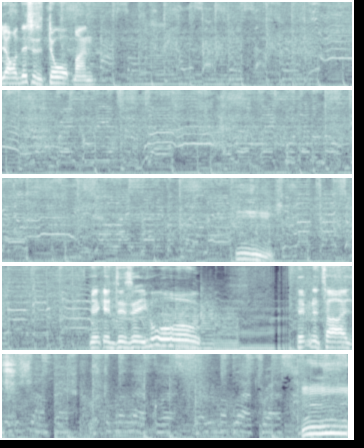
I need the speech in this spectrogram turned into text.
Yo, this is dope, man. Hmm. Make it dizzy. Oh. Hypnotize. Mmm.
